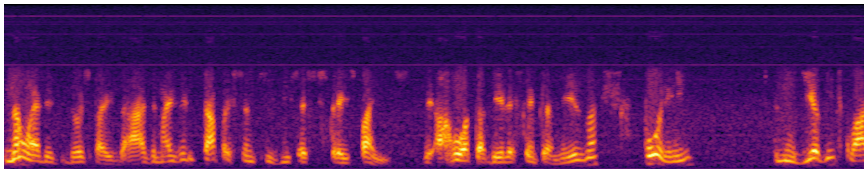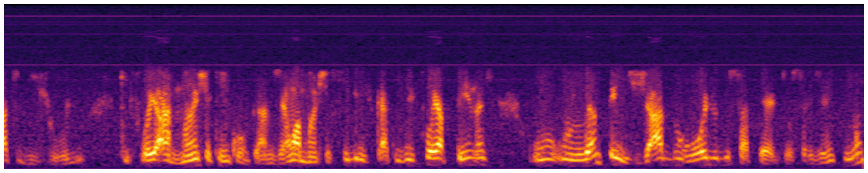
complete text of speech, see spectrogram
não é desses dois países da Ásia, mas ele está prestando serviço a esses três países. A rota dele é sempre a mesma, porém, no dia 24 de julho, que foi a mancha que encontramos, é uma mancha significativa e foi apenas o, o do olho do satélite, ou seja, a gente não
